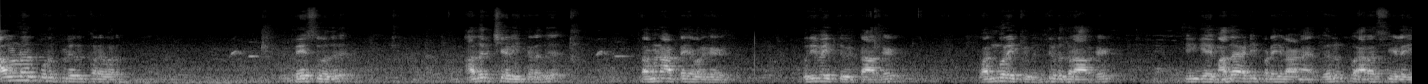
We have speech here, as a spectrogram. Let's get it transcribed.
ஆளுநர் பொறுப்பில் இருக்கிறவர் பேசுவது அதிர்ச்சி அளிக்கிறது. தமிழ்நாட்டை அவர்கள் குறிவைத்து விட்டார்கள் வன்முறைக்கு வித்திடுகிறார்கள். இங்கே மத அடிப்படையிலான வெறுப்பு அரசியலை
